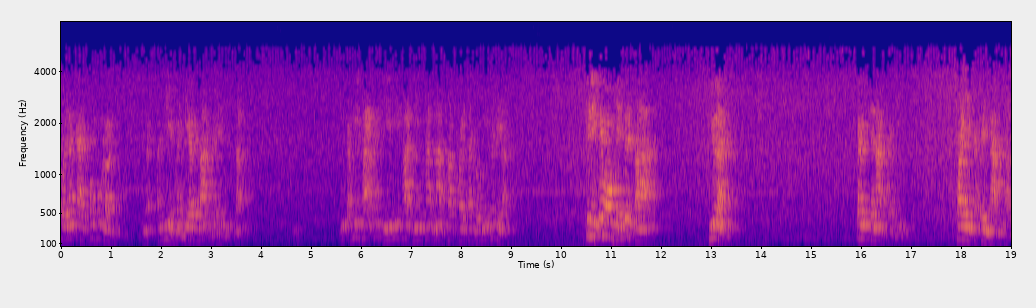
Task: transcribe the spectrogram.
กุลร่างกายของพวกเรา อันนี้ไม่มีอะไรบ้างเลยนะมันจะมีธาตุที่สีมีธาตุดินธาตุน้ำธาตุไฟธาตุลมนี่เท่านี้ละที่นี่แค่มองเห็นด้วยตาเยื่อก็มีแต่น้ำกับดินไฟก็เป็นนามธรรม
